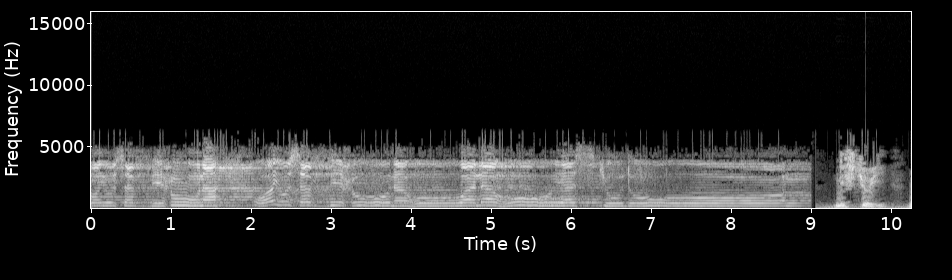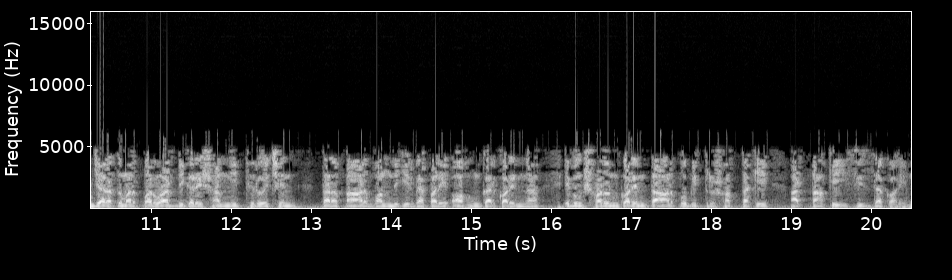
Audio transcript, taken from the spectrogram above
ويسبحونه ويسبحونه وله يسجدون নিশ্চয়ই যারা তোমার পরওয়ার দিগারের সান্নিধ্যে রয়েছেন তারা তাঁর বন্দিগির ব্যাপারে অহংকার করেন না এবং স্মরণ করেন তাঁর পবিত্র সত্তাকে আর তাঁকেই সিজদা করেন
